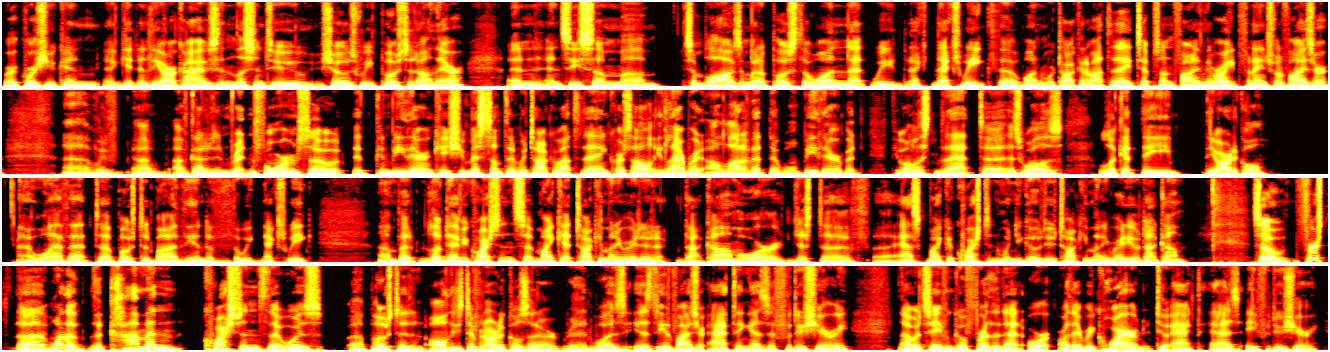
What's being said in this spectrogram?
where of course you can uh, get into the archives and listen to shows we've posted on there and and see some um, some blogs. I'm going to post the one that we next next week, the one we're talking about today, tips on finding the right financial advisor. Uh, we've uh, I've got it in written form, so it can be there in case you missed something we talk about today. And Of course, I'll elaborate on a lot of it that won't be there, but if you want to listen to that uh, as well as look at the the article, uh, we'll have that uh, posted by the end of the week next week. Um, but love to have your questions at mike at talkingmoneyradio.com or just uh, uh, ask Mike a question when you go to talkingmoneyradio.com. So, first, uh, one of the, the common questions that was uh, posted in all these different articles that I read was Is the advisor acting as a fiduciary? I would say even go further than that, or are they required to act as a fiduciary?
